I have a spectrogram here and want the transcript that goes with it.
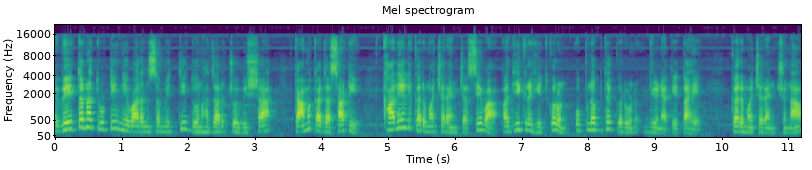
वेतन त्रुटी निवारण समिती दोन हजार चोवीसच्या कामकाजासाठी खालील कर्मचाऱ्यांच्या सेवा अधिग्रहित करून उपलब्ध करून देण्यात येत आहे. कर्मचाऱ्यांचे नाव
